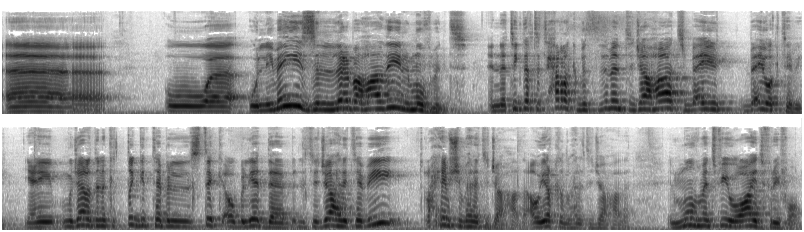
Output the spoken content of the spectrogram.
آه و... واللي يميز اللعبة هذه ال movement. إنه تقدر تتحرك بالثمان اتجاهات بأي بأي وقت تبي. يعني مجرد إنك تطق أنت بال stick أو باليد بالاتجاه اللي تبيه راح يمشي بهالاتجاه هذا أو يركض بهالاتجاه هذا. ال movement فيه وايد free form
